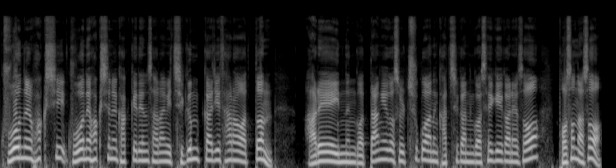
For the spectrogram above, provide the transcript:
구원을 확시 구원의 확신을 갖게 된 사람이 지금까지 살아왔던 아래에 있는 것, 땅의 것을 추구하는 가치관과 세계관에서 벗어나서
